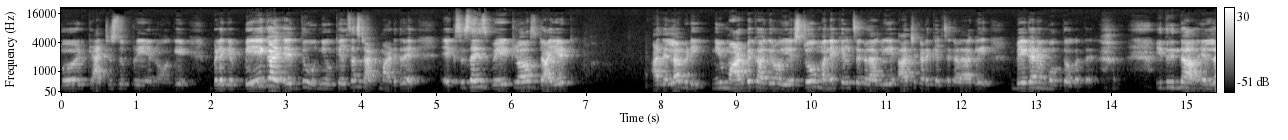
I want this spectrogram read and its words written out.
bird catches the prey ಅನ್ನೋ ಹಾಗೆ ಬೆಳಗ್ಗೆ ಬೇಗ ಎದ್ದು ನೀವು ಕೆಲಸ ಸ್ಟಾರ್ಟ್ ಮಾಡಿದ್ರೆ ಎಕ್ಸಸೈಸ್ ವೆಯ್ಟ್ ಲಾಸ್ ಡಯಟ್ ಅದೆಲ್ಲ ಬಿಡಿ. ನೀವು ಮಾಡಬೇಕಾಗಿರೋ ಎಷ್ಟೋ ಮನೆ ಕೆಲಸಗಳಾಗಲಿ, ಆಚೆ ಕಡೆ ಕೆಲಸಗಳಾಗಲಿ ಬೇಗನೆ ಮುಗ್ದೋಗುತ್ತೆ. ಇದರಿಂದ ಎಲ್ಲ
